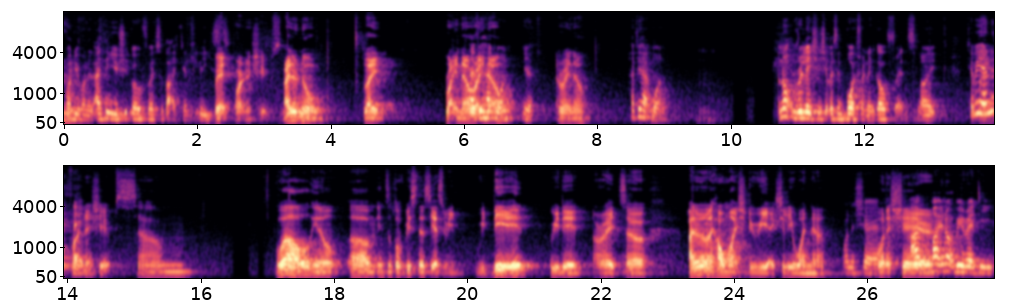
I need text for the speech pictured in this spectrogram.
what do you want to? I think you should go first so that I can at least. bad partnerships. I don't know, like right now, Have right now, one? Yeah. right now. Have you had one? Not relationship as in boyfriend and girlfriends. Like can be Bad anything. Partnerships. Um, well, you know, um, in terms of business, yes, we we did, we did. All right. So I don't know how much do we actually wanna Want to share? wanna share. I might not be ready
